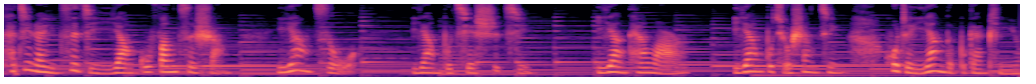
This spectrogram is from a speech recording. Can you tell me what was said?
他竟然与自己一样孤芳自赏，一样自我，一样不切实际，一样贪玩，一样不求上进，或者一样的不甘平庸。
